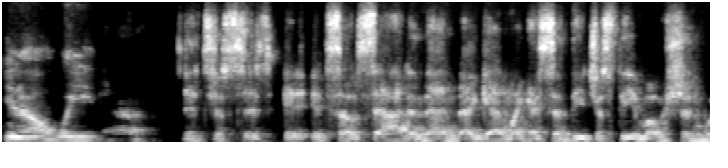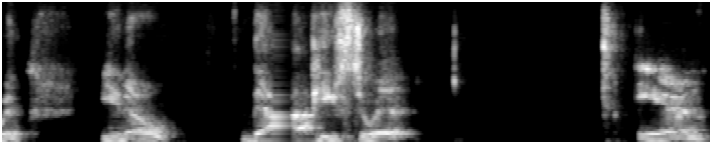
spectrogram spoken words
you know we yeah. It's just it's, it, it's so sad. And then again like i said the just the emotion with you know that piece to it. And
